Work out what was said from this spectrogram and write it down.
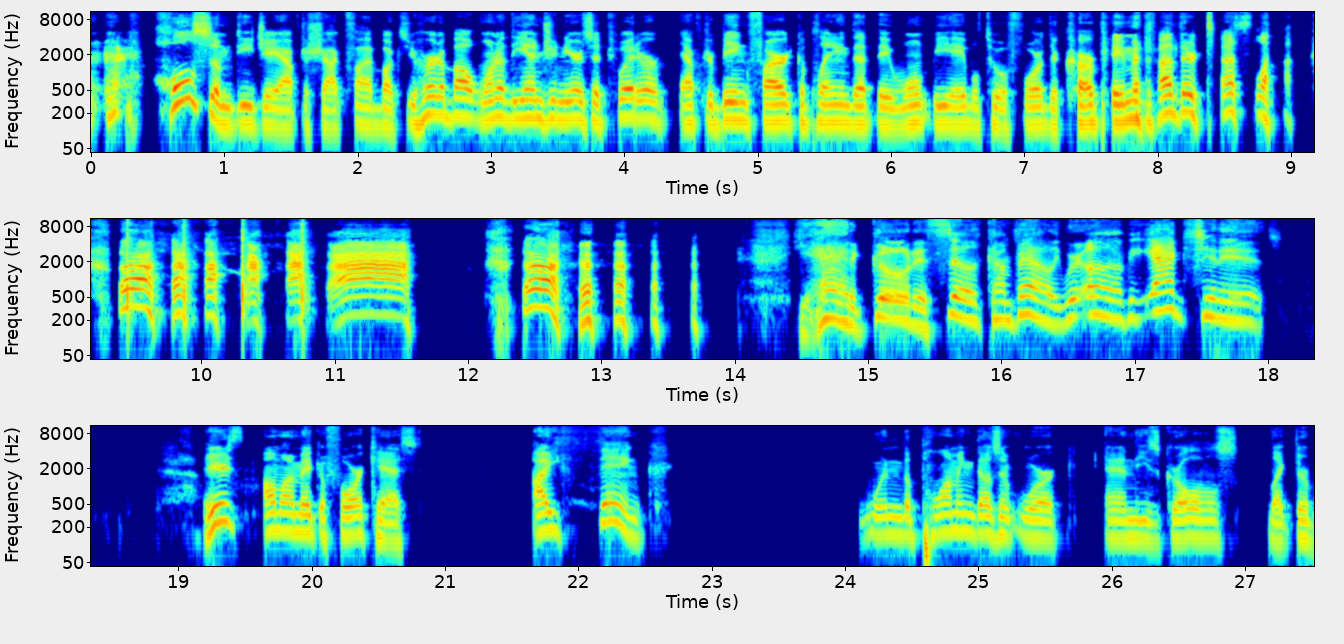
Wholesome DJ Aftershock, five bucks. You heard about one of the engineers at Twitter after being fired, complaining that they won't be able to afford the car payment on their Tesla. you had to go to Silicon Valley where all the action is. Here's I'm gonna make a forecast. I think when the plumbing doesn't work and these girls like their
